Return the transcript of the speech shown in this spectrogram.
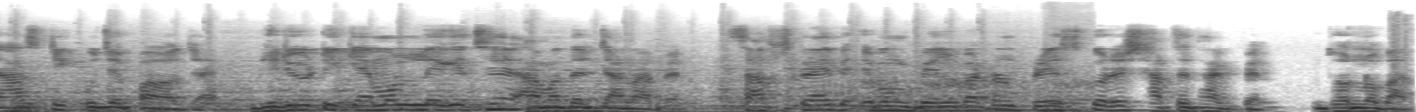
জাহাজটি খুঁজে পাওয়া যায়। ভিডিওটি কেমন লেগেছে আমাদের জানাবেন। সাবস্ক্রাইব এবং বেল বাটন প্রেস করে সাথে থাকবেন। ধন্যবাদ।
